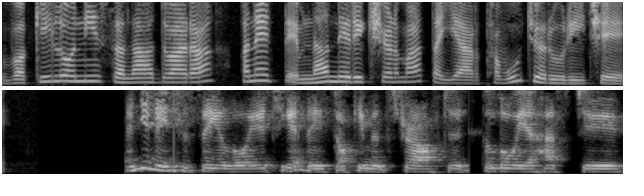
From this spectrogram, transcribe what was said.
વકીલોની સલાહ દ્વારા અને તેમના નિરીક્ષણમાં તૈયાર થવું જરૂરી છે. And you need to see a lawyer to get these documents drafted. The lawyer has to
